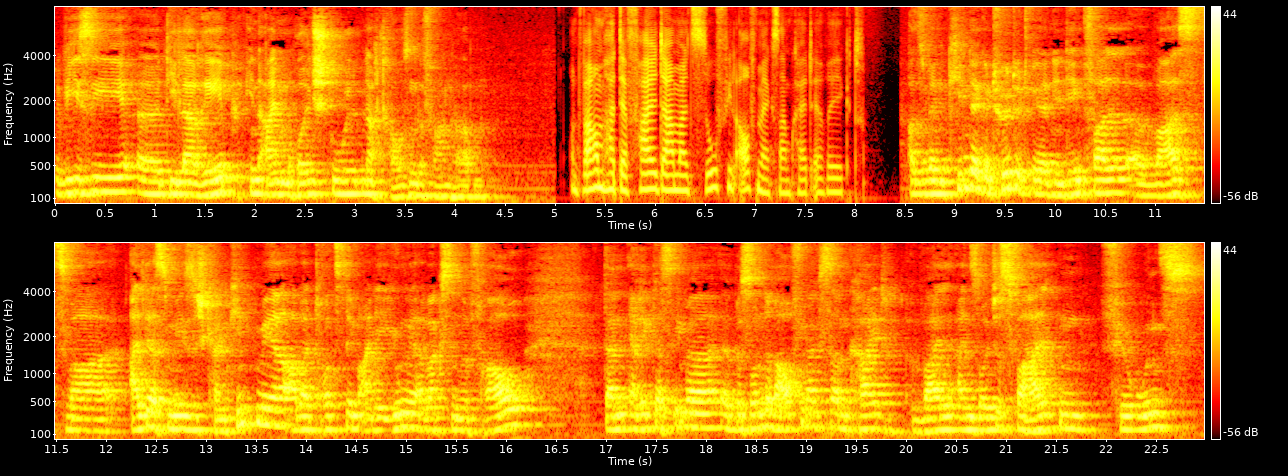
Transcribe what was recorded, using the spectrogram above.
wie sie äh, die Lareb in einem Rollstuhl nach draußen gefahren haben. Und warum hat der Fall damals so viel Aufmerksamkeit erregt? Also wenn Kinder getötet werden, in dem Fall äh, war es zwar altersmäßig kein Kind mehr, aber trotzdem eine junge erwachsene Frau, dann erregt das immer äh, besondere Aufmerksamkeit, weil ein solches Verhalten für uns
